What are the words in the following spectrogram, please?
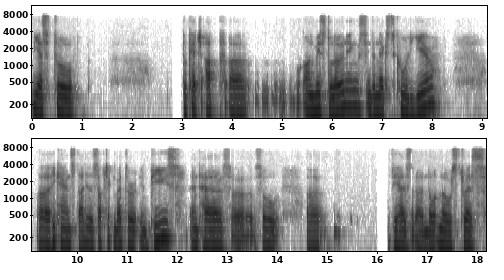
yes to to catch up uh, on missed learnings in the next school year. Uh, he can study the subject matter in peace and has uh, so uh, he has uh, no no stress.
